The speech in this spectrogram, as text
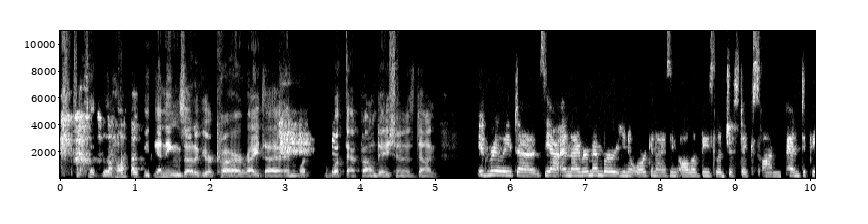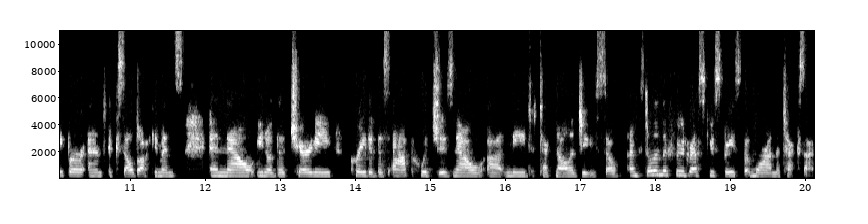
you said the humble beginnings out of your car, right? Uh, and what what that foundation has done. It really does, yeah. And I remember, you know, organizing all of these logistics on pen to paper and Excel documents. And now, you know, the charity created this app, which is now uh, Knead Technology. So I'm still in the food rescue space, but more on the tech side.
